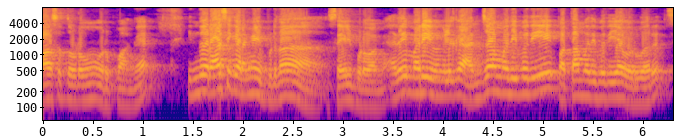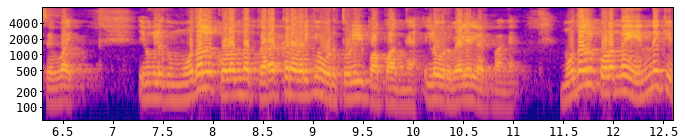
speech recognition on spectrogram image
பாசத்தோடவும் இருப்பாங்க. இந்த ராசிக்காரங்க இப்படி தான் செயல்படுவாங்க. அதே மாதிரி இவங்களுக்கு அஞ்சாம் அதிபதியே பத்தாம் அதிபதியாக வருவார் செவ்வாய். இவங்களுக்கு முதல் குழந்தை பிறக்கிற வரைக்கும் ஒரு தொழில் பார்ப்பாங்க இல்லை ஒரு வேலையில் இருப்பாங்க. முதல் குழந்தை என்னைக்கு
